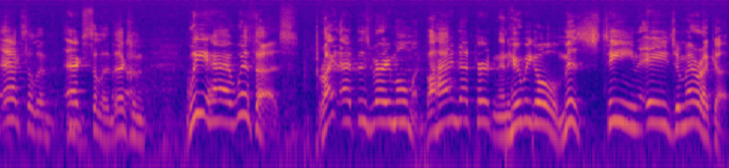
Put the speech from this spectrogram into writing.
Excellent, excellent, excellent. We have with us, right at this very moment, behind that curtain, and here we go, Miss Teenage America.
